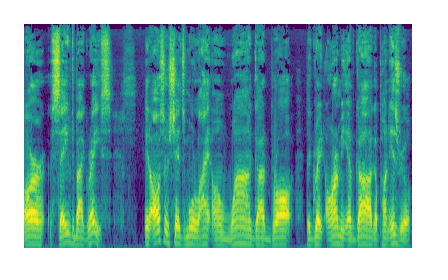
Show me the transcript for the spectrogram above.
are saved by grace. It also sheds more light on why God brought the great army of Gog upon Israel.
